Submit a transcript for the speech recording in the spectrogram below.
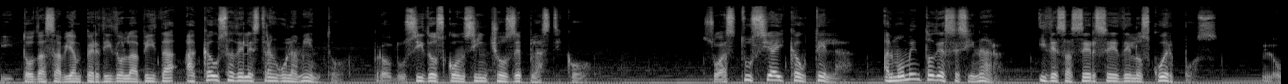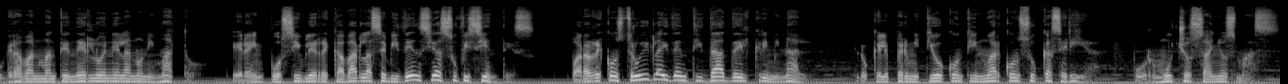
y todas habían perdido la vida a causa del estrangulamiento, producidos con cinchos de plástico. Su astucia y cautela al momento de asesinar y deshacerse de los cuerpos lograban mantenerlo en el anonimato. Era imposible recabar las evidencias suficientes para reconstruir la identidad del criminal, lo que le permitió continuar con su cacería por muchos años más.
